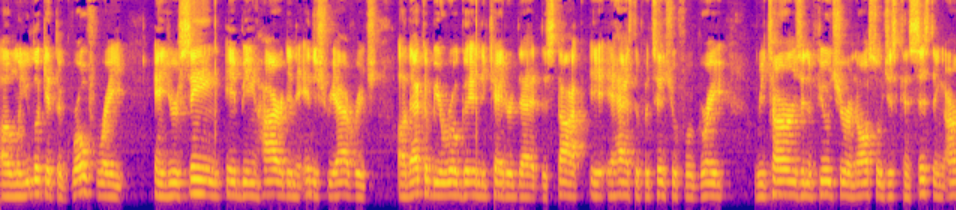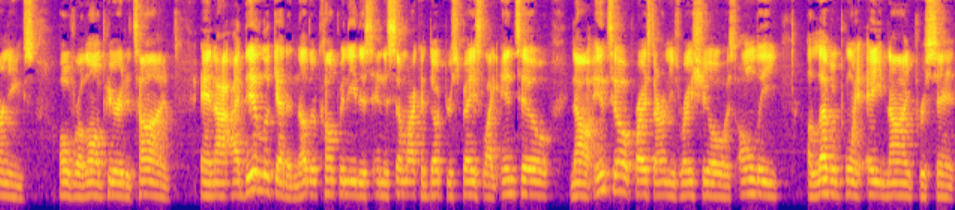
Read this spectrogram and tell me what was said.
uh, when you look at the growth rate and you're seeing it being higher than the industry average, uh, that could be a real good indicator that the stock it, it has the potential for great returns in the future and also just consistent earnings over a long period of time. And I, I, did look at another company that's in the semiconductor space, like Intel. Now, Intel price to earnings ratio is only 11.89%.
